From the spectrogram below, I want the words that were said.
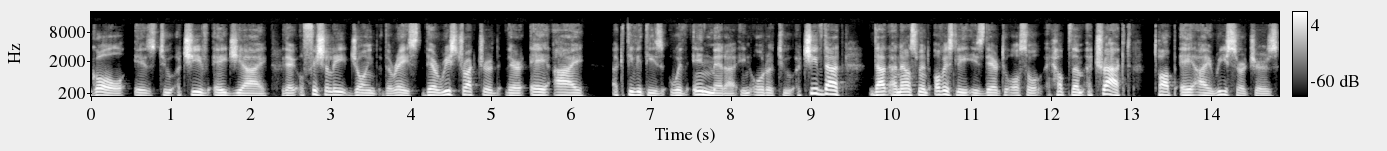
goal is to achieve AGI. They officially joined the race. They restructured their AI activities within Meta in order to achieve that. That announcement obviously is there to also help them attract top AI researchers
